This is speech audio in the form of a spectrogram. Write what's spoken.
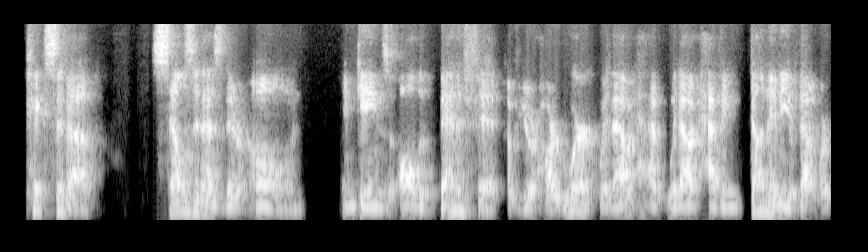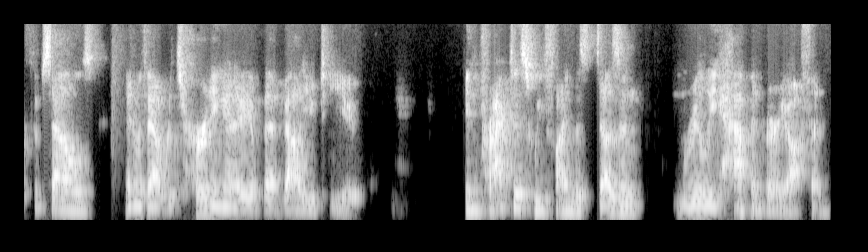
picks it up, sells it as their own, and gains all the benefit of your hard work without ha- without having done any of that work themselves and without returning any of that value to you. In practice, we find this doesn't really happen very often.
